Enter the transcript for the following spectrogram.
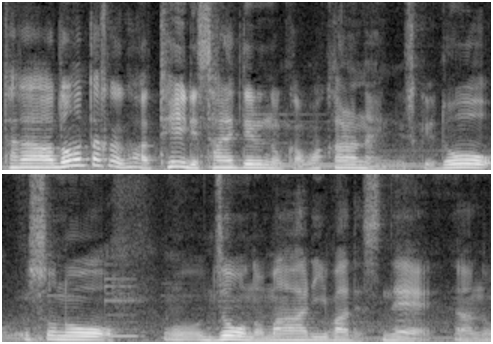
ただどなたかが手入れされてるのかわからないんですけどその像の周りはですねあの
